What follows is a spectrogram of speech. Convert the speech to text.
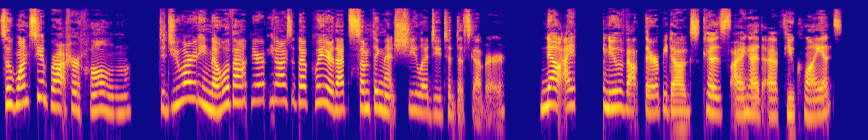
So once you brought her home, did you already know about therapy dogs at that point, or that's something that she led you to discover? No, I knew about therapy dogs because I had a few clients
